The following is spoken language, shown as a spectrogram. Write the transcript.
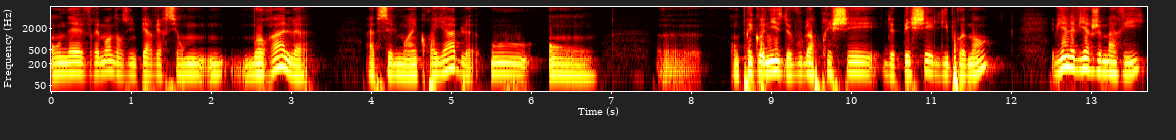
on est vraiment dans une perversion morale absolument incroyable où on, euh, on préconise de vouloir prêcher, de pécher librement. Eh bien, la Vierge Marie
